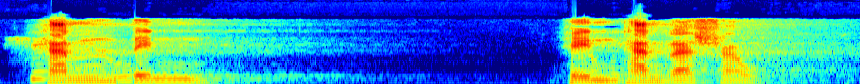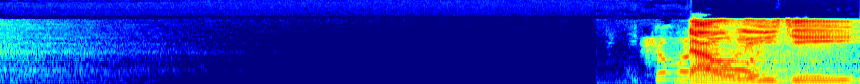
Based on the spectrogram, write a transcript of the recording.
Hành tinh hình thành ra sao? Đạo lý gì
